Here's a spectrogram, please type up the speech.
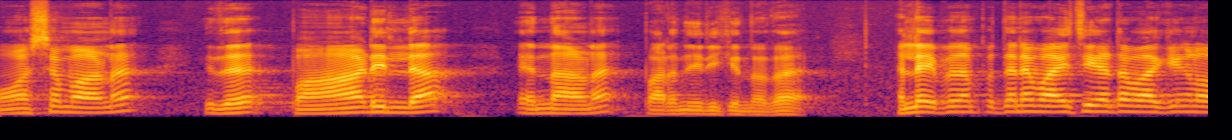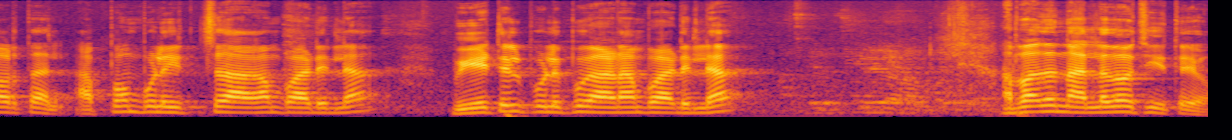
മോശമാണ് ഇത് പാടില്ല എന്നാണ് പറഞ്ഞിരിക്കുന്നത്. അല്ല ഇപ്പം ഇപ്പം തന്നെ വായിച്ച് കേട്ട വാക്യങ്ങൾ ഓർത്താൽ അപ്പം പുളിച്ചതാകാൻ പാടില്ല വീട്ടിൽ പുളിപ്പ് കാണാൻ പാടില്ല. അപ്പോൾ അത് നല്ലതോ ചീത്തയോ?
